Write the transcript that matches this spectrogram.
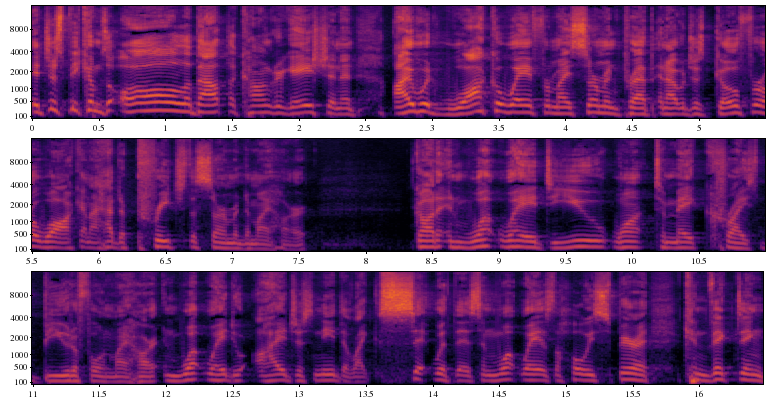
it just becomes all about the congregation. And I would walk away from my sermon prep and I would just go for a walk and I had to preach the sermon to my heart. God, in what way do you want to make Christ beautiful in my heart? In what way do I just need to like sit with this? In what way is the Holy Spirit convicting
